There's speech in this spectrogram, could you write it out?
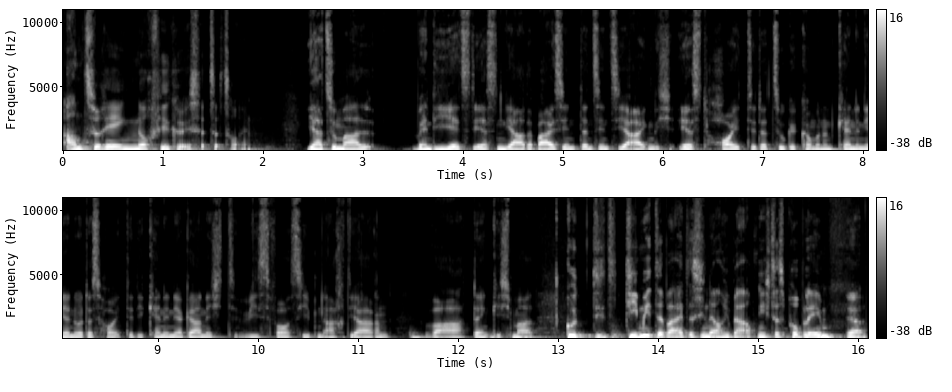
anzuregen, noch viel größer zu träumen. Ja, zumal wenn die jetzt erst ein Jahr dabei sind, dann sind sie ja eigentlich erst heute dazugekommen und kennen ja nur das heute. Die kennen ja gar nicht, wie es vor sieben, acht Jahren war, denke ich mal. Gut, die, die, Mitarbeiter sind auch überhaupt nicht das Problem, ja.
